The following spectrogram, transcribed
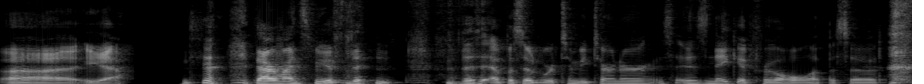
uh, yeah. that reminds me of the, the episode where Timmy Turner is, is naked for the whole episode.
